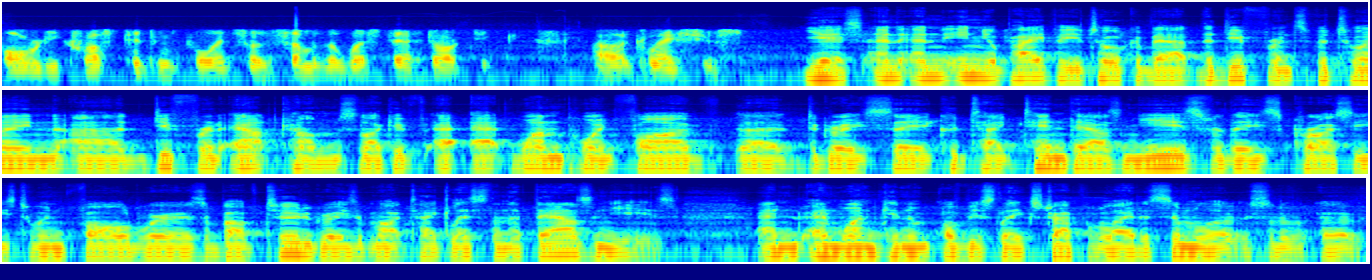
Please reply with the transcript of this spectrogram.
already crossed tipping points on some of the West Antarctic uh, glaciers. Yes, and, and in your paper you talk about the difference between uh, different outcomes. Like if at, at 1.5 uh, degrees C, it could take 10,000 years for these crises to unfold, whereas above 2 degrees, it might take less than 1,000 years. And, and one can obviously extrapolate a similar sort of uh,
